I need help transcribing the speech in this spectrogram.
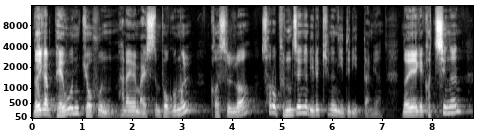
너희가 배운 교훈, 하나님의 말씀, 복음을 거슬러 서로 분쟁을 일으키는 이들이 있다면, 너희에게 거치는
